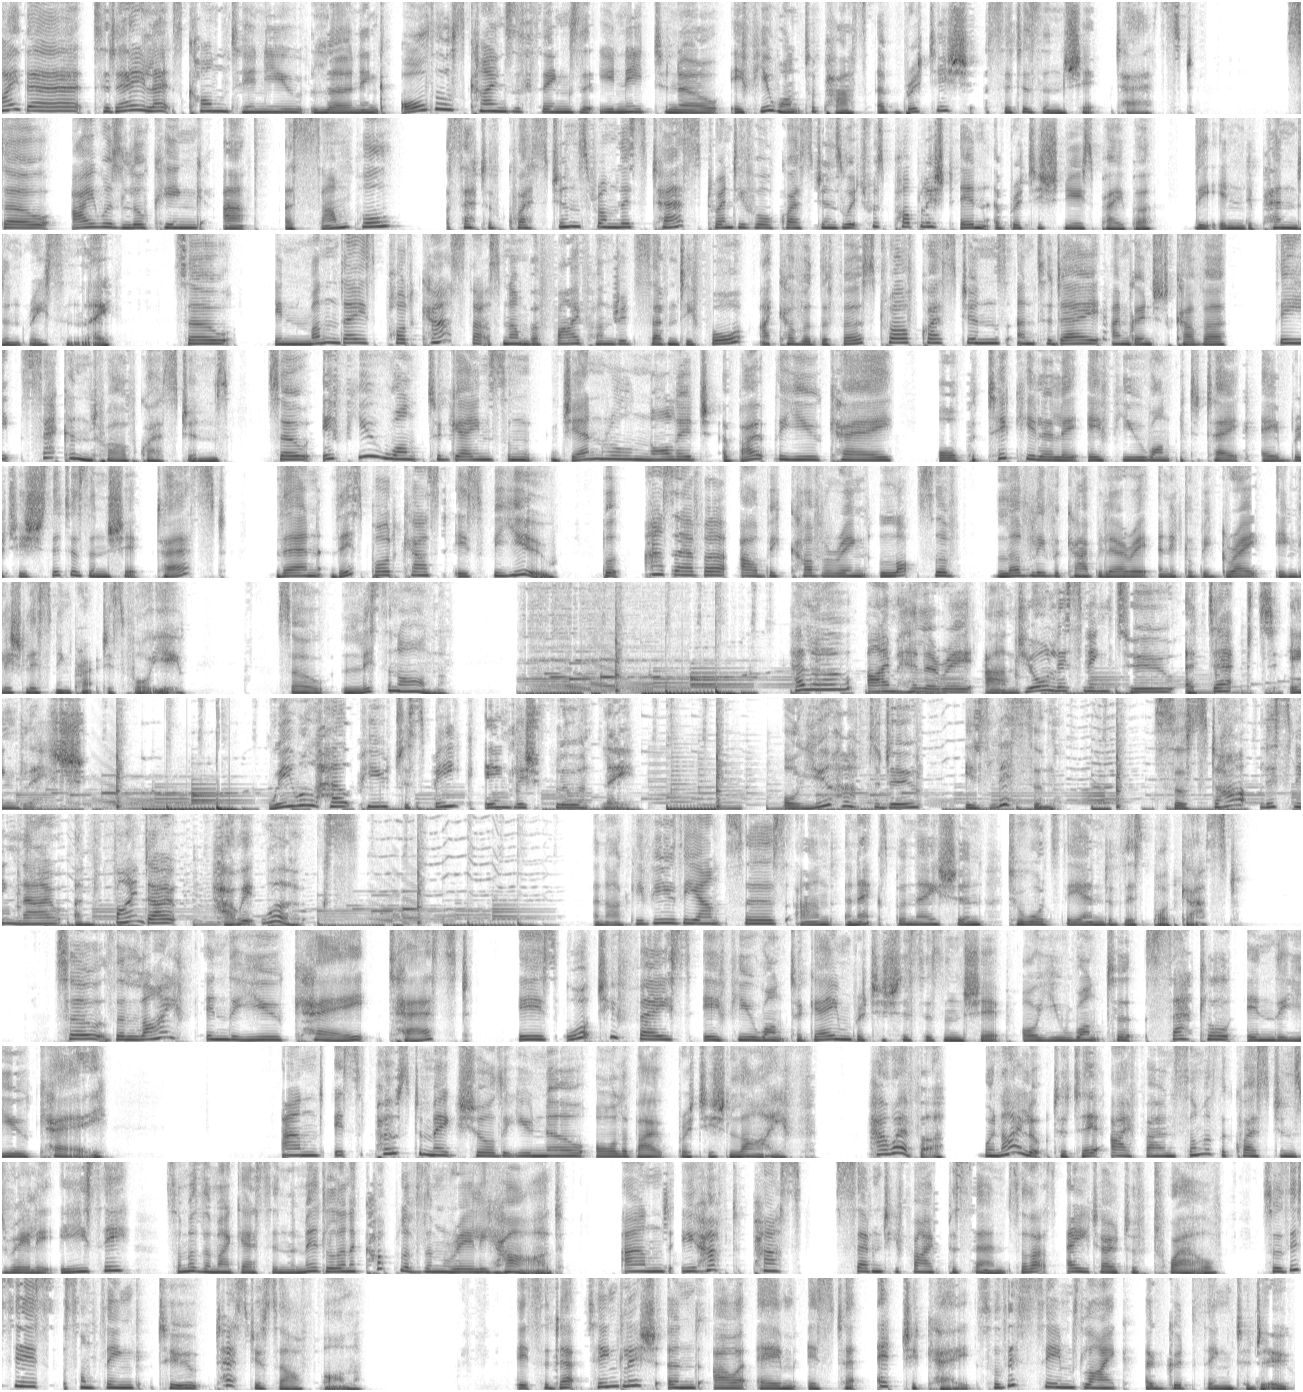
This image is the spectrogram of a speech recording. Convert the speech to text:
Hi there. Today, let's continue learning all those kinds of things that you need to know if you want to pass a British citizenship test. So I was looking at a sample set of questions from this test, 24 questions, which was published in a British newspaper, The Independent, recently. So in Monday's podcast, that's number 574, I covered the first 12 questions, and today I'm going to cover the second 12 questions. So if you want to gain some general knowledge about the UK, or particularly if you want to take a British citizenship test, then this podcast is for you. But as ever, I'll be covering lots of lovely vocabulary and it'll be great English listening practice for you. So listen on. Hello, I'm Hilary, and you're listening to Adept English. We will help you to speak English fluently. All you have to do is listen. So start listening now and find out how it works. And I'll give you the answers and an explanation towards the end of this podcast. So, the Life in the UK test is what you face if you want to gain British citizenship or you want to settle in the UK. And it's supposed to make sure that you know all about British life. However, when I looked at it, I found some of the questions really easy, some of them, I guess, in the middle, and a couple of them really hard. And you have to pass 75%. So that's eight out of 12. So this is something to test yourself on. It's Adept English and our aim is to educate. So this seems like a good thing to do.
